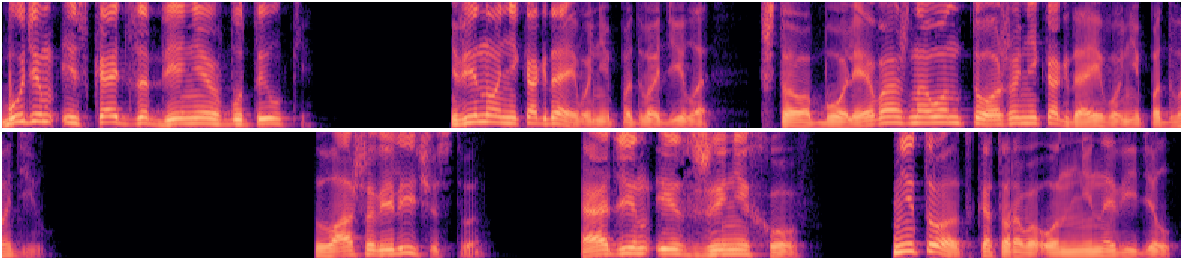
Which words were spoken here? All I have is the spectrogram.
будем искать забвение в бутылке. Вино никогда его не подводило. Что более важно, он тоже никогда его не подводил. «Ваше Величество!» Один из женихов. Не тот, которого он ненавидел,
